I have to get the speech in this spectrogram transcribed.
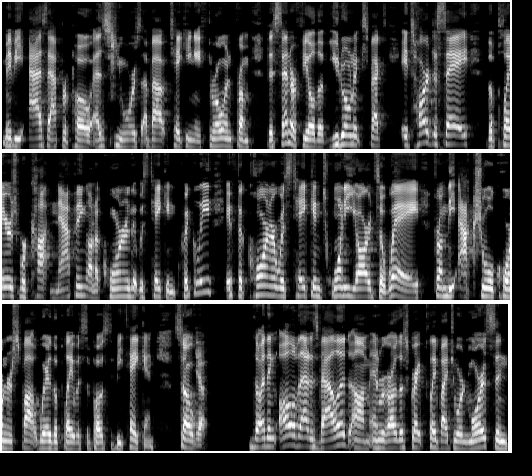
maybe as apropos as yours about taking a throw in from the center field of you don't expect it's hard to say the players were caught napping on a corner that was taken quickly if the corner was taken 20 yards away from the actual corner spot where the play was supposed to be taken. So Yep. So I think all of that is valid, um, and regardless, great play by Jordan Morris, and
